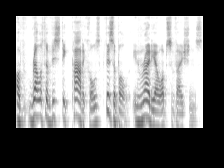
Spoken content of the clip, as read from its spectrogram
of relativistic particles visible in radio observations.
